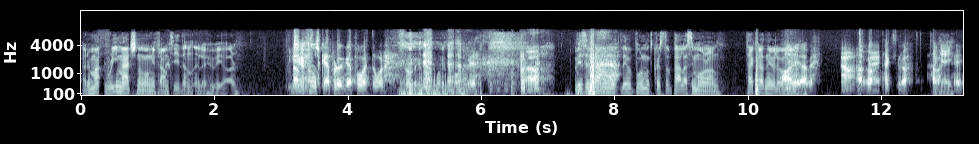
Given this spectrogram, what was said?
re, rematch någon gång i framtiden eller hur vi gör. Ja, nu ska jag plugga på ett år. vi. ja. vi ser fram emot Liverpool mot Crystal Palace imorgon. Tack för att ni ville vara med. Ja, det gör vi. Ja, tack ska du ha. Tack, hej. hej.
